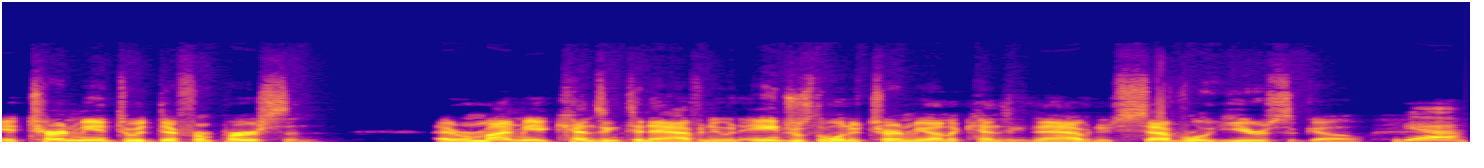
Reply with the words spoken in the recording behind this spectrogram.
it turned me into a different person It reminded me of Kensington Avenue, and Angel's the one who turned me on to Kensington Avenue several years ago. Yeah.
